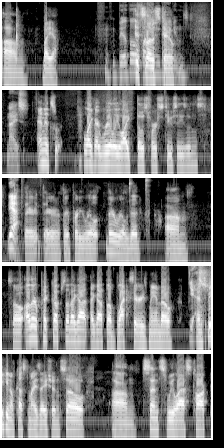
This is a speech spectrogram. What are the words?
Um, but yeah, Bilbo. It's those two. Baggins. Nice. and it's like I really like those first two seasons. Yeah. They're they're they're pretty real. They're real good. Um, so other pickups that I got, I got the Black Series Mando. Yes. And speaking of customization, so um, since we last talked,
